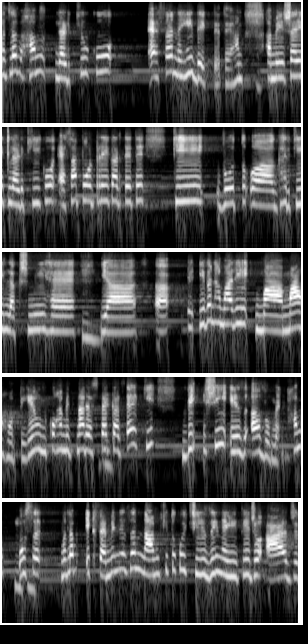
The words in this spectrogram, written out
मतलब हम लड़कियों को ऐसा नहीं देखते थे। हम हमेशा एक लड़की को ऐसा पोर्ट्रे करते थे कि वो तो घर की लक्ष्मी है हम्म। या इवन हमारी माँ माँ होती है उनको हम इतना रेस्पेक्ट हम्म। करते हैं कि शी इज़ अ वुमेन हम उस मतलब एक फेमिनिज्म नाम की तो कोई चीज़ ही नहीं थी जो आज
